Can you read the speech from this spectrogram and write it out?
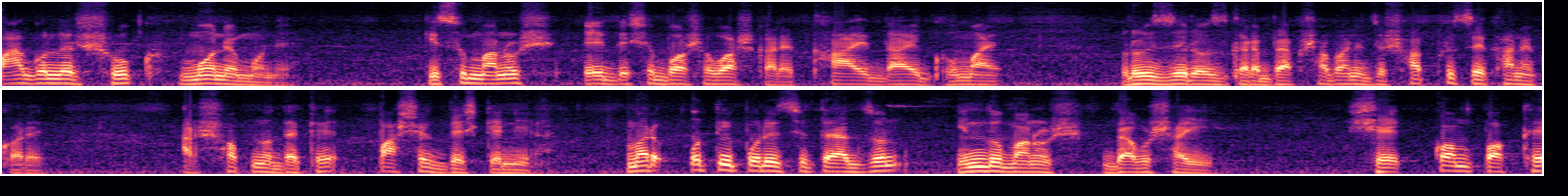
পাগলের সুখ মনে মনে। কিছু মানুষ এই দেশে বসবাস করে, খায়, দায়, ঘুমায়, রুজি রোজগার, ব্যবসা বাণিজ্য সব কিছু এখানে করে আর স্বপ্ন দেখে পাশের দেশকে নিয়ে। আমার অতি পরিচিত একজন হিন্দু মানুষ ব্যবসায়ী, সে কমপক্ষে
